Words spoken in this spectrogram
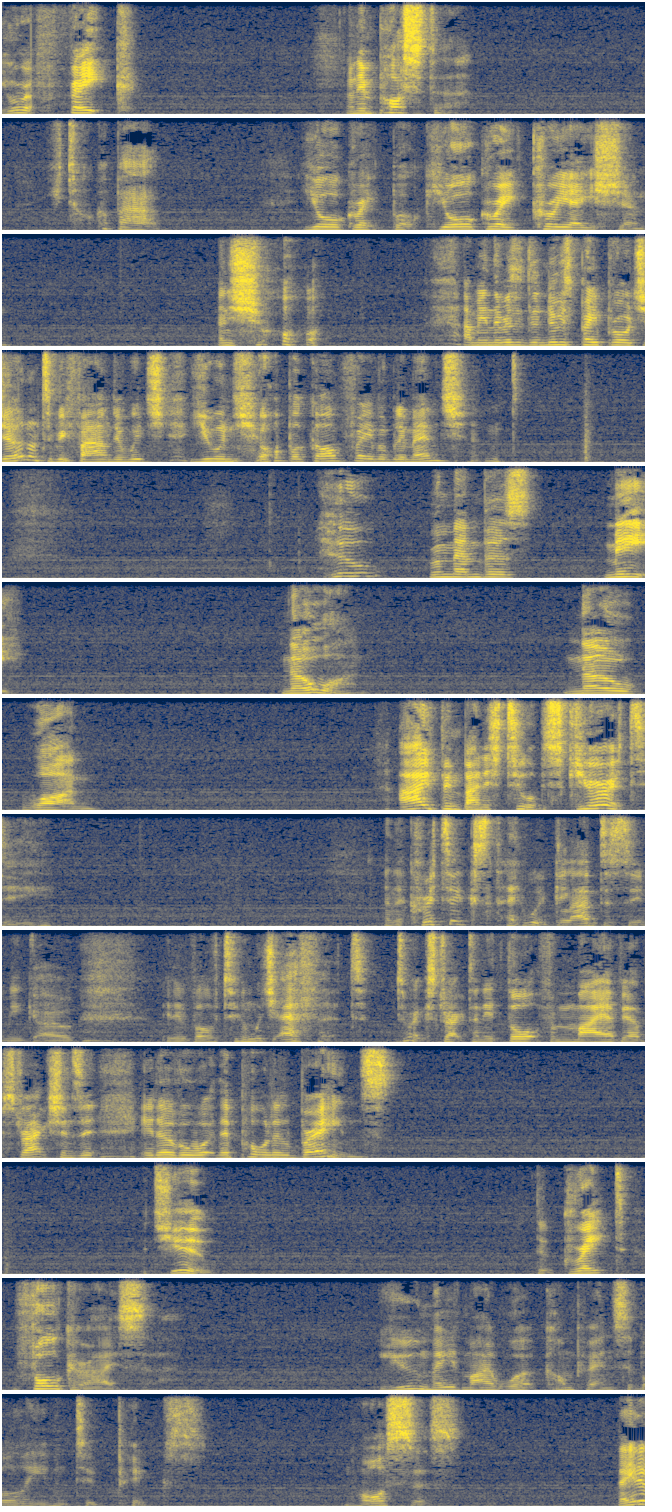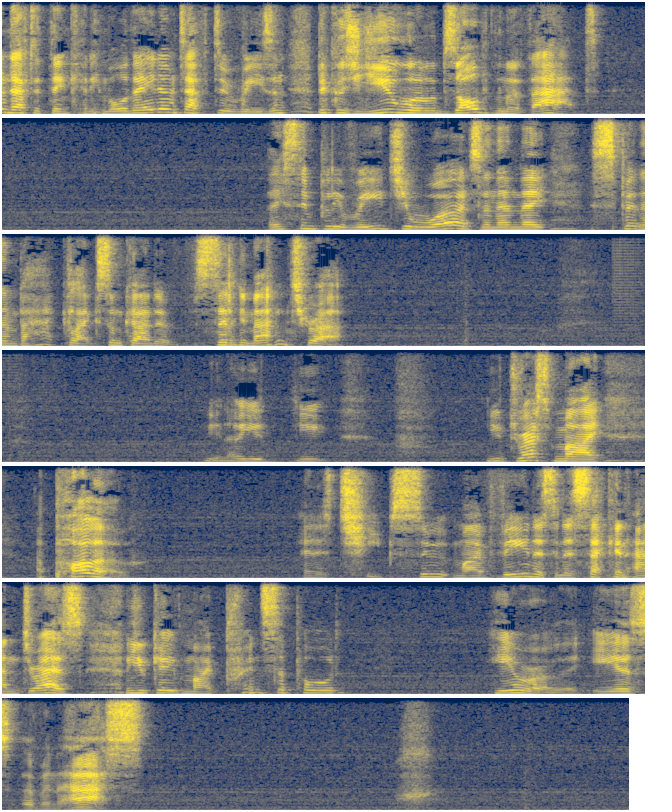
You're a fake. An imposter. You talk about your great book, your great creation. And sure, I mean, there isn't a newspaper or journal to be found in which you and your book aren't favourably mentioned. Who remembers me? No one. No one. I've been banished to obscurity. And the critics, they were glad to see me go. It involved too much effort to extract any thought from my heavy abstractions. It, it overworked their poor little brains. But you, the great vulgarizer, you made my work comprehensible even to pigs and horses. They don't have to think anymore. They don't have to reason because you have absolved them of that. They simply read your words and then they spit them back like some kind of silly mantra. You know, you you you dressed my Apollo in his cheap suit, my Venus in his second-hand dress, and you gave my principled hero the ears of an ass.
